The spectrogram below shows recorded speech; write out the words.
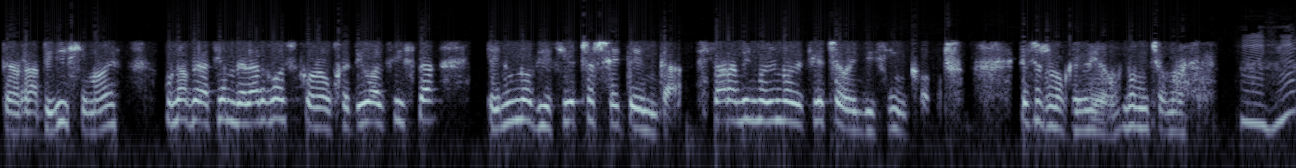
pero rapidísimo, ¿eh? Una operación de largos con objetivo alcista en 1.1870. Está ahora mismo en 1.1825. Eso es lo que veo, no mucho más. Ujú.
